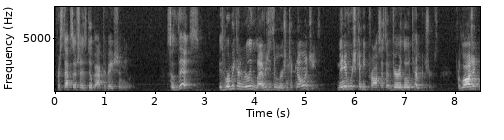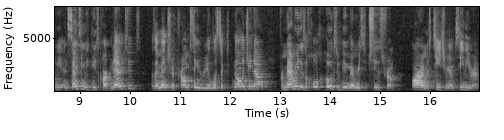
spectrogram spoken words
for steps such as dope activation annealing. So this is where we can really leverage these emerging technologies, many of which can be processed at very low temperatures. For logic we, and sensing, we can use carbon nanotubes. As I mentioned, a promising and realistic technology now. For memory, there's a whole host of new memories to choose from. RRAM, STT-RAM, CBRAM.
